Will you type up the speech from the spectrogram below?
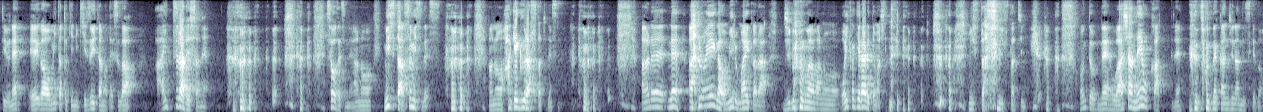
っていうね、映画を見た時に気づいたのですが、あいつらでしたね。そうですね、あの、ミスター・スミスです。あの、ハゲグラスたちですね。あれね、あの映画を見る前から自分はあの追いかけられてましたね。ミスター・スミスたちに。本当ね、わしゃねよかってね、そんな感じなんですけど。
